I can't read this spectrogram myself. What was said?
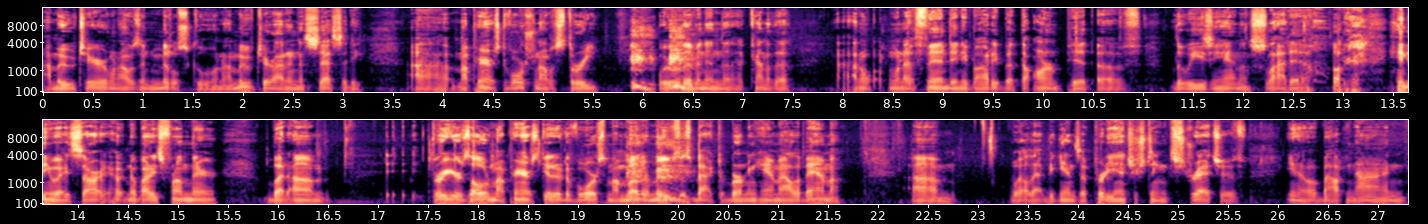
I moved here when I was in middle school, and I moved here out of necessity. Uh, my parents divorced when I was three. we were living in the kind of the I don't want to offend anybody, but the armpit of Louisiana, Slidell. anyway, sorry, I hope nobody's from there. But um, three years old, my parents get a divorce. My mother moves us back to Birmingham, Alabama. Um, well, that begins a pretty interesting stretch of, you know, about nine,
